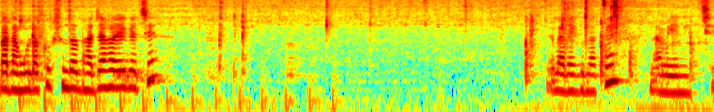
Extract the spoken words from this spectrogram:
বাদামগুলো খুব সুন্দর ভাজা হয়ে গেছে। এবার এগুলোকে নামিয়ে নিচ্ছি।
